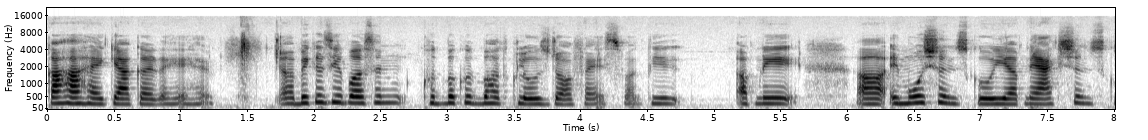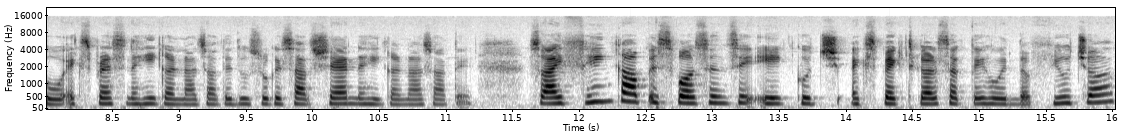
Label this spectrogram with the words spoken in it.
कहाँ है क्या कर रहे हैं। बिकॉज़ uh, ये पर्सन खुद ब खुद बहुत क्लोज ऑफ़ है इस वक्त। ये अपने इमोशंस uh, को या अपने एक्शंस को एक्सप्रेस नहीं करना चाहते दूसरों के साथ शेयर नहीं करना चाहते। सो आई थिंक आप इस पर्सन से एक कुछ एक्सपेक्ट कर सकते हो in the future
